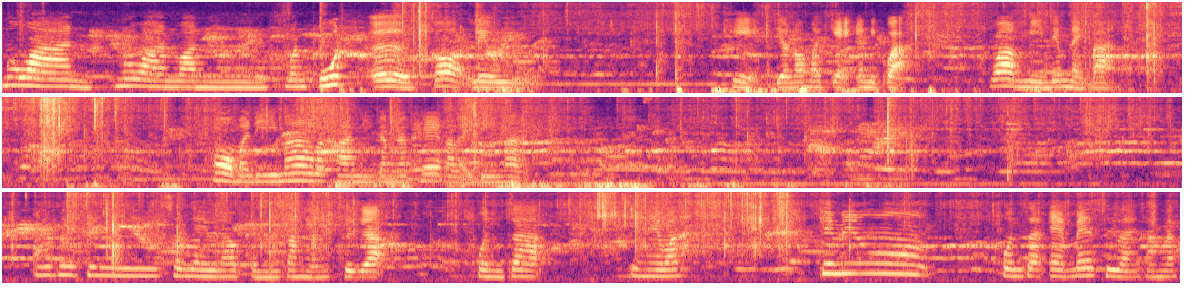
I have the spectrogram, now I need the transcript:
เมื่อวานเมื่อวานวันวันพุธเออ ก็เร็วอยู่ เคเดี๋ยวเรามาแกะกันดีกว่า ว่ามีเล่มไหนบ้างห่อมาดีมากนะคะ มีกันกระแทกอะไรดีมากเอาจริงๆส่วนใหญ่เวลาผมสั่งหนังสืออะฝนจะยังไงวะแกไม่ออกฝนจะแอบแม่ซื้อหลายครั้งแล้ว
